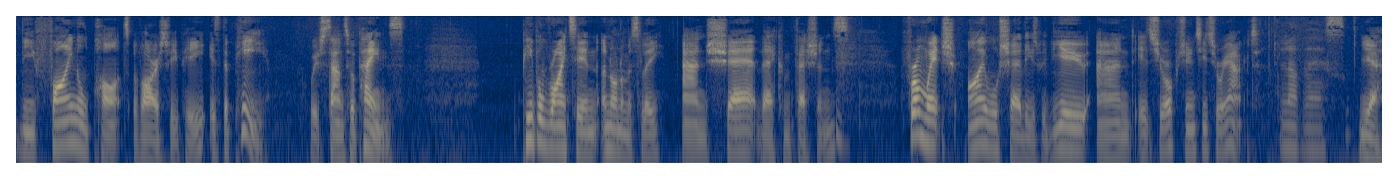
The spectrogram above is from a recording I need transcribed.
The final part of RSVP is the P, which stands for pains. People write in anonymously and share their confessions, from which I will share these with you, and it's your opportunity to react. Love this. Yeah,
